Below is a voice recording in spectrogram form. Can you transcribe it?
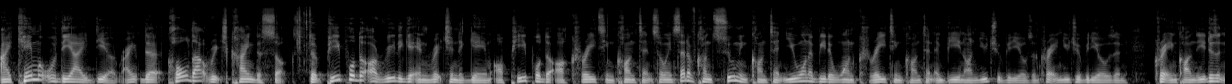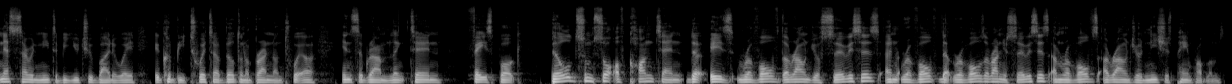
I came up with the idea, right? The cold outreach kind of sucks. The people that are really getting rich in the game are people that are creating content. So instead of consuming content, you want to be the one creating content and being on YouTube videos and creating YouTube videos and creating content. It doesn't necessarily need to be YouTube, by the way. It could be Twitter, building a brand on Twitter, Instagram, LinkedIn, Facebook build some sort of content that is revolved around your services and revolve that revolves around your services and revolves around your niche's pain problems.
